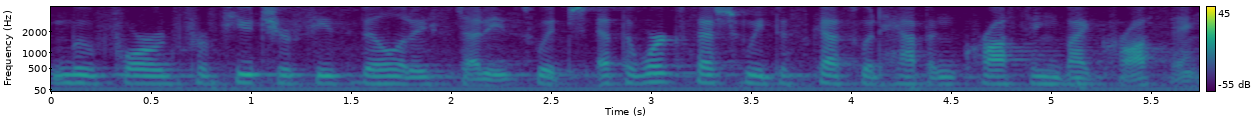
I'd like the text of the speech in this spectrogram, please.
move forward for future feasibility studies, which at the work session we discussed would happen crossing by crossing.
